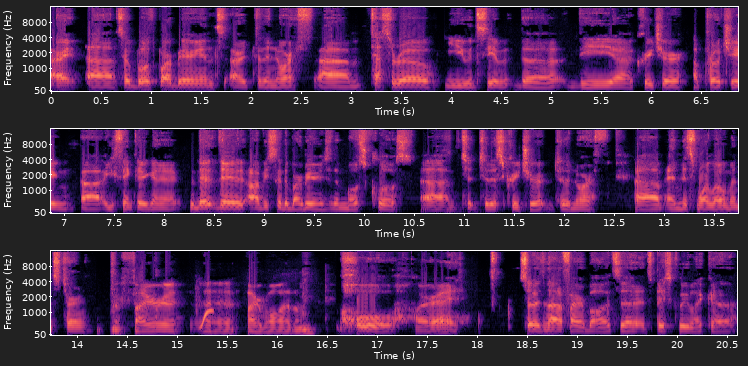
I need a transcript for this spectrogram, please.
All right, uh, so both barbarians are to the north. Um, Tessero, you would see the the uh, creature approaching. Uh, you think they're gonna? They're, they're obviously the barbarians are the most close um, to, to this creature to the north, um, and it's Morloman's turn. Fire a uh, fireball at them. Oh, all right. So it's not a fireball. It's a. It's basically like a,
